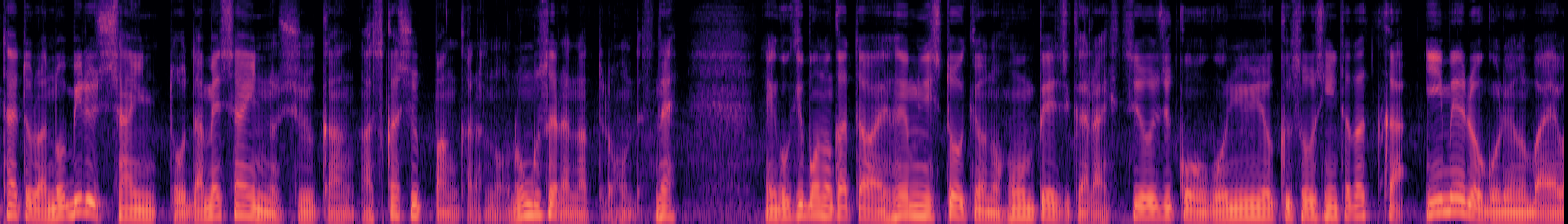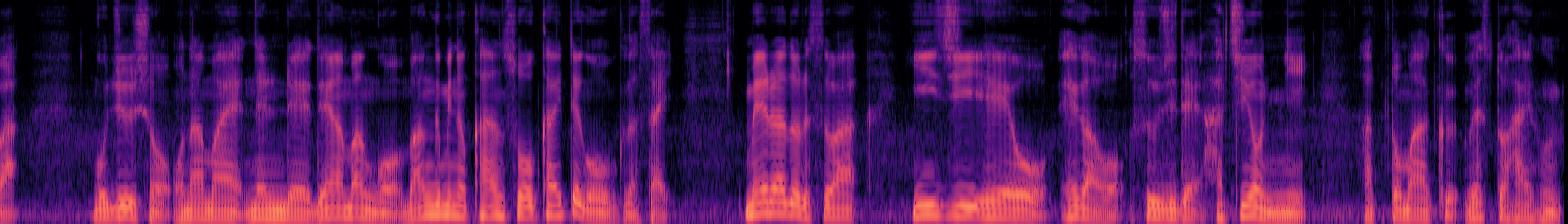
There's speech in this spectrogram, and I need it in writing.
タイトルは伸びる社員とダメ社員の習慣、飛鳥出版からのロングセラーになっている本ですね。ご希望の方は FM 西東京のホームページから必要事項をご入力送信いただくか、E メールをご利用の場合は、ご住所、お名前、年齢、電話番号、番組の感想を書いてご応募ください。メールアドレスは egao 笑顔数字で842アットマークウエストハイフン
